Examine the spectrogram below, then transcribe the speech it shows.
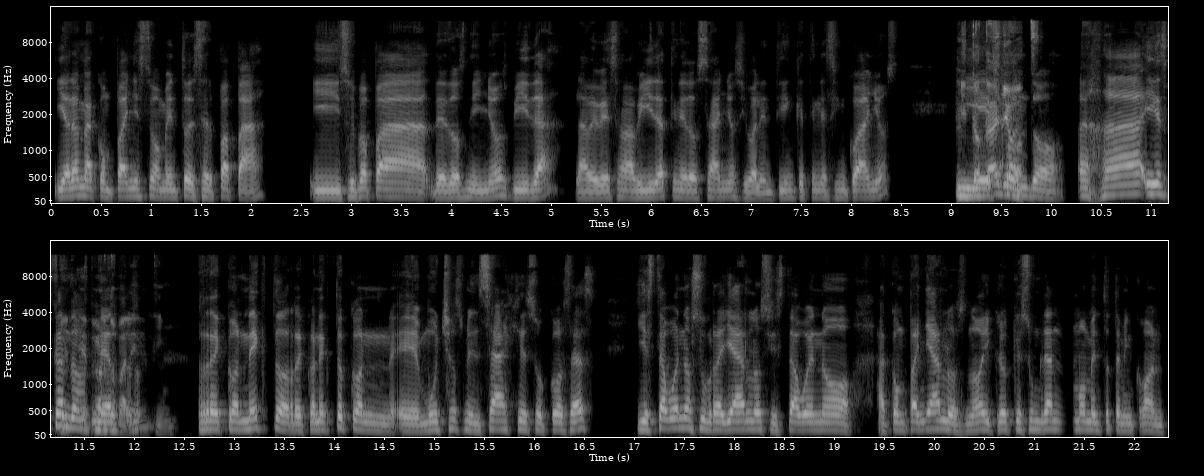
y ahora me acompaña este momento de ser papá y soy papá de dos niños, Vida, la bebé se llama Vida, tiene dos años y Valentín que tiene cinco años. Mi y tocayo. Es cuando, ajá, y es cuando me Valentín. reconecto, reconecto con eh, muchos mensajes o cosas y está bueno subrayarlos y está bueno acompañarlos, ¿no? Y creo que es un gran momento también con,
